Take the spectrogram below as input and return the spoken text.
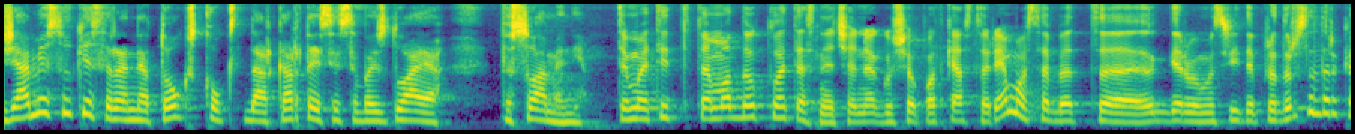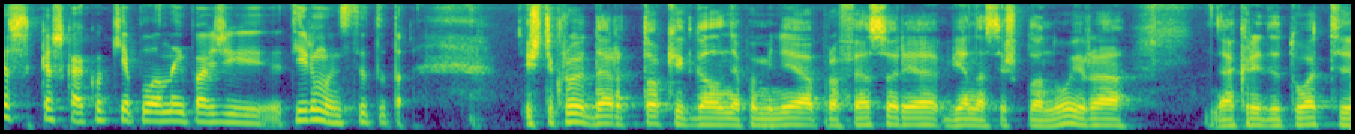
žemės ūkis yra netoks, koks dar kartais įsivaizduoja visuomenį. Tai matyti, tema daug platesnė čia negu šio podcast'o rėmose, bet e, gerbiamas rytė, pridursi dar kaž, kažką, kokie planai, pavyzdžiui, tyrimų instituto. Iš tikrųjų, dar tokį gal nepaminėjo profesorė, vienas iš planų yra akredituoti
